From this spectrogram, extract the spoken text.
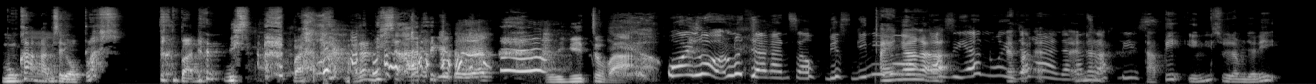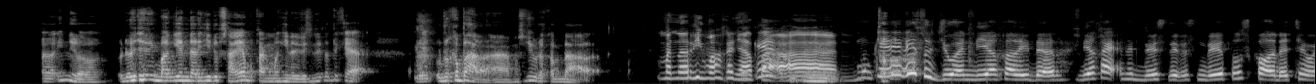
muka nggak Hmm. bisa dioplas, badan bisa, badan, badan bisa gitu kan. Jadi gitu pak. Woi lu lu jangan self diss gini Eh, enggak, enggak. Kasihan woi Eh, jangan eh, jangan enggak, self diss. Tapi ini sudah menjadi eh, ini loh, udah jadi bagian dari hidup saya bukan menghina diri sendiri tapi kayak udah, udah kebal, ah, maksudnya udah kebal. Menerima kenyataan. Mungkin Coba. ini tujuan dia kali, Dar. Dia kayak ngedis diri sendiri, terus kalau ada cewek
